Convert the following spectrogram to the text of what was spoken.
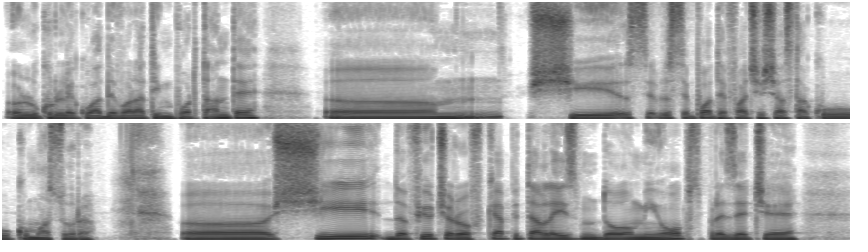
lucrurile cu adevărat importante uh, și se, se poate face și asta cu, cu măsură. Uh, și The Future of Capitalism 2018 Uh,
